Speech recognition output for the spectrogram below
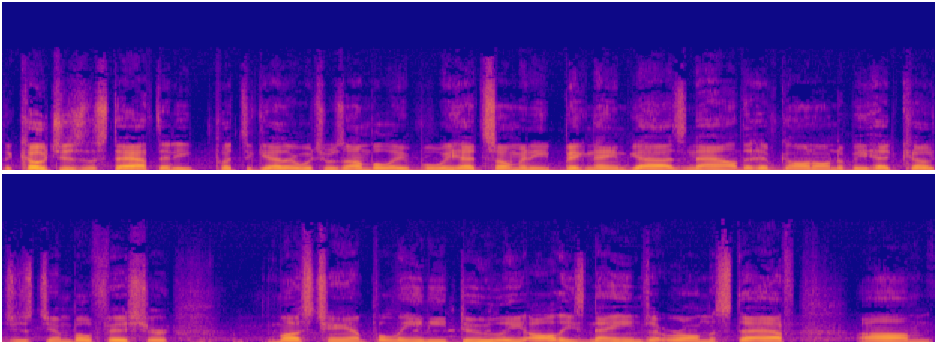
the coaches, the staff that he put together, which was unbelievable. We had so many big name guys now that have gone on to be head coaches Jimbo Fisher, Muschamp, Pelini, Dooley, all these names that were on the staff um,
